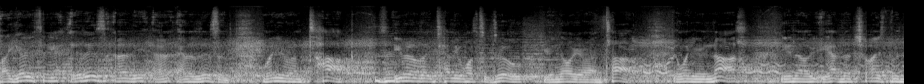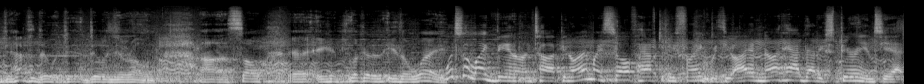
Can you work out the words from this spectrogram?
like everything, it is and it- and it isn't. When you're on top, even though they tell you what to do, you know you're on top. And when you're not, you know you have no choice, but you have to do what you're doing your own. Uh, so uh, you can look at it either way. What's it like being on top? You know, I myself have to be frank with you. I have not had that experience yet,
